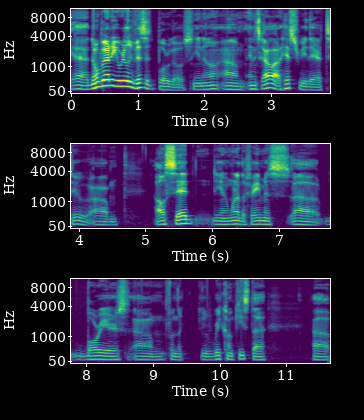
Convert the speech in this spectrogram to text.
Yeah, nobody really visits Burgos, you know, um, and it's got a lot of history there too. Um, El Cid, you know, one of the famous uh, warriors um, from the Reconquista. Uh,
